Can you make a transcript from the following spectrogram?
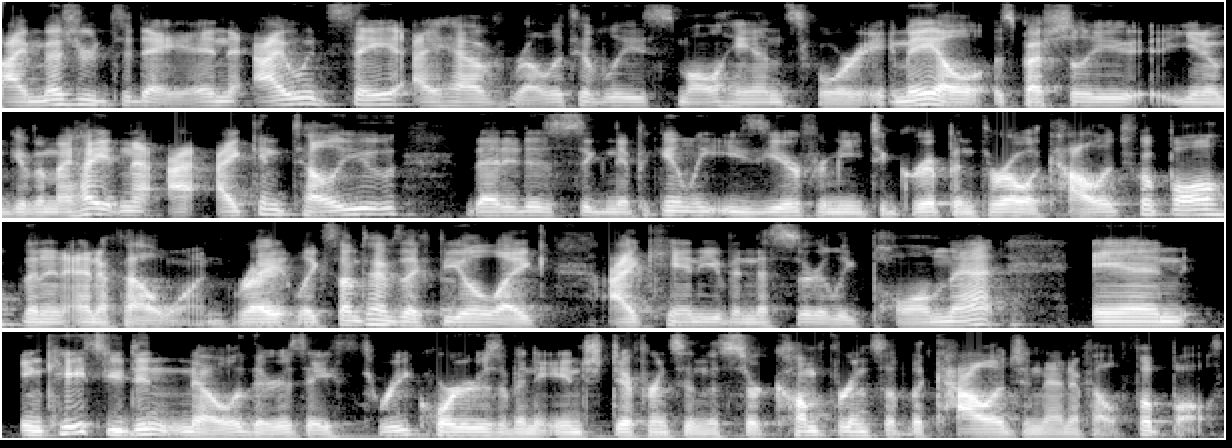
I measured today, and I would say I have relatively small hands for a male, especially you know given my height. And I, I can tell you that it is significantly easier for me to grip and throw a college football than an NFL one. Right? Like sometimes I feel like I can't even necessarily palm that. And in case you didn't know, there is a three quarters of an inch difference in the circumference of the college and NFL footballs,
